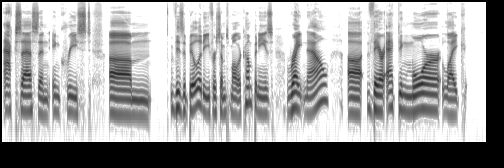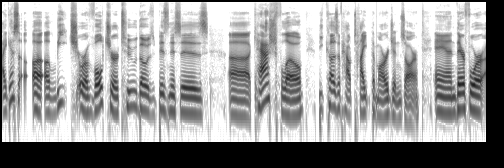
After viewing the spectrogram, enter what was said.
access and increased um, visibility for some smaller companies, right now, uh, they're acting more like, I guess, a, a leech or a vulture to those businesses' uh, cash flow because of how tight the margins are. And therefore, uh,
